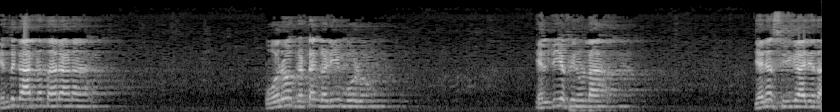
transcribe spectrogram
എന്ത് കാരണത്താലാണ് ഓരോ ഘട്ടം കഴിയുമ്പോഴും എൽ ഡി എഫിനുള്ള ജനസ്വീകാര്യത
